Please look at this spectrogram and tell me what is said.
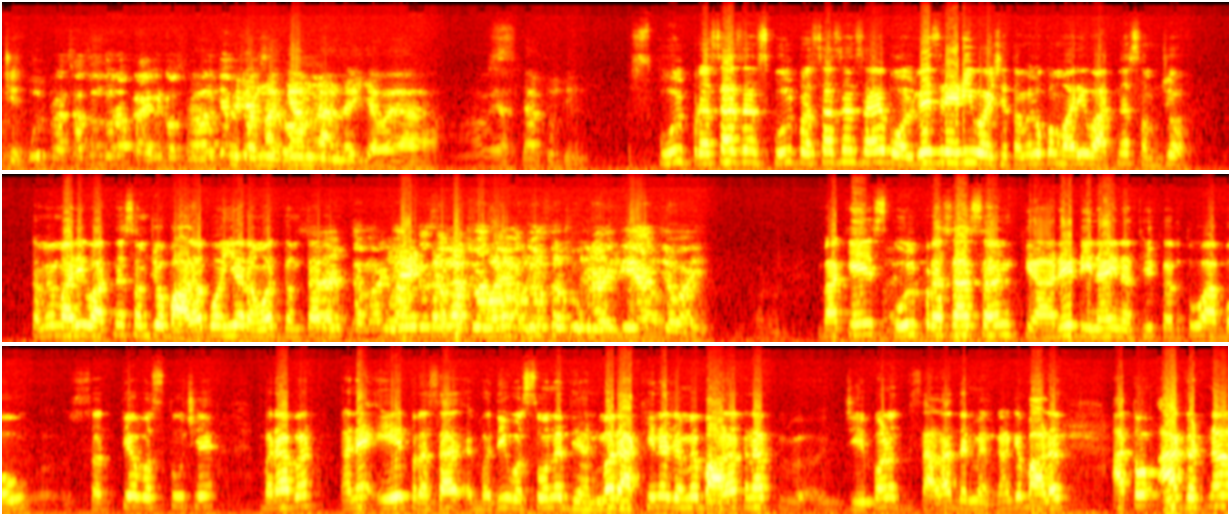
જી. સ્કૂલ પ્રશાસન દ્વારા પ્રાઇવેટ હોસ્પિટલમાં કેમ ના લઈ જવાયા હવે અત્યાર સુધી. સ્કૂલ પ્રશાસન સ્કૂલ પ્રશાસન સાહેબ ઓલવેઝ રેડી હોય છે. તમે લોકો મારી વાતને સમજો. તમે મારી વાતને સમજો. બાળકો અહીંયા રમત ગમતા. બાકી સ્કૂલ પ્રશાસન ક્યારે ડિનાય નથી કરતું. આ બહુ સત્ય વસ્તુ છે. બરાબર? અને એ પ્રસા બધી વસ્તુઓને ધ્યાનમાં રાખીને જ અમે બાળકના જે પણ શાળા દરમિયાન કારણ કે બાળક આ તો આ ઘટના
